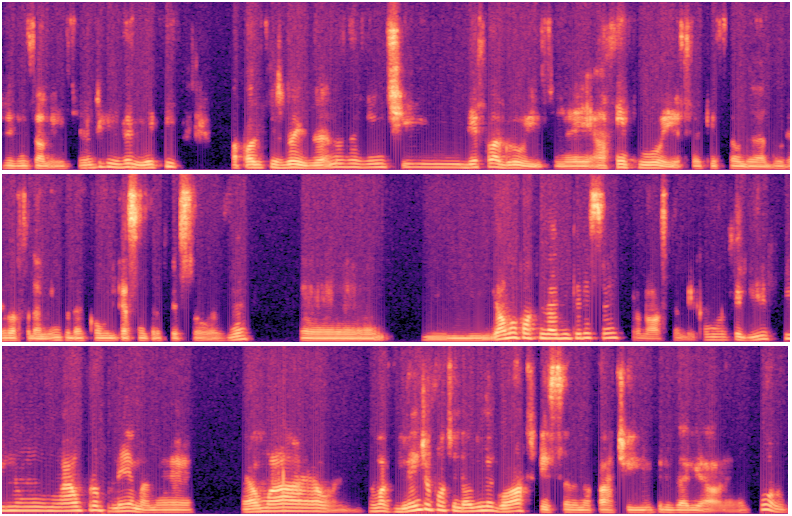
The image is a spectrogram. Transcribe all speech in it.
presencialmente. Eu diria que após esses dois anos, a gente deflagrou isso, né? Acentuou essa questão da, do relacionamento, da comunicação entre as pessoas, né? É, e é uma oportunidade interessante para nós também. Como você disse, não, não é um problema, né? É uma, é uma grande oportunidade de negócio, pensando na parte empresarial, né? Pô,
